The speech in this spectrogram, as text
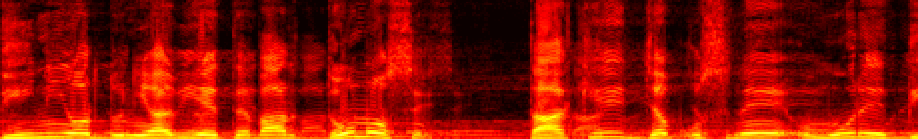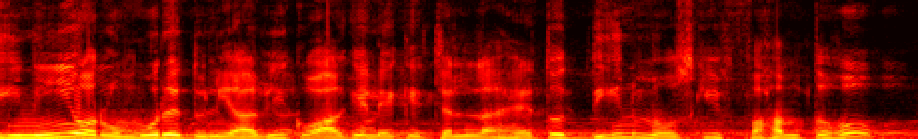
دینی اور دنیاوی اعتبار دونوں سے، تاکہ جب اس نے امور دینی اور امور دنیاوی کو آگے لے کے چلنا ہے تو دین میں اس کی فہم تو ہو۔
